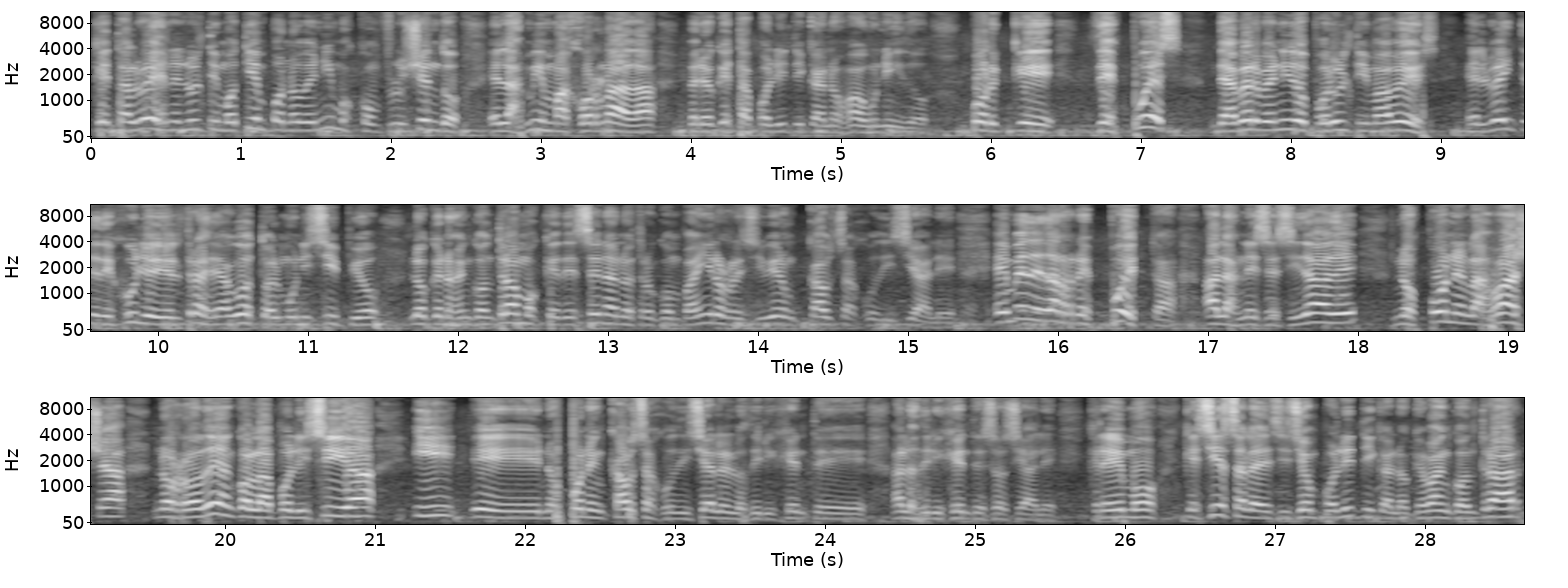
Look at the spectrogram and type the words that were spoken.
que tal vez en el último tiempo no venimos confluyendo en las mismas jornadas, pero que esta política nos ha unido. Porque después de haber venido por última vez el 20 de julio y el 3 de agosto al municipio, lo que nos encontramos que decenas de nuestros compañeros recibieron causas judiciales. En vez de dar respuesta a las necesidades, nos ponen las vallas, nos rodean con la policía y eh, nos ponen causas judiciales a los dirigentes sociales. Creemos que si esa es la decisión política, lo que va a encontrar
